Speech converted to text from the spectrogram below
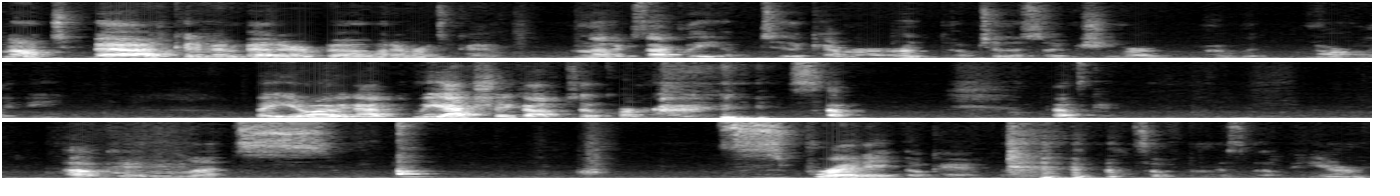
Not too bad. Could have been better, but whatever. It's okay not exactly up to the camera or up to the sewing machine where I would normally be. But you know what? We got we actually got to a corner, so that's good. Okay, let's spread it. Okay, let's open this up here.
